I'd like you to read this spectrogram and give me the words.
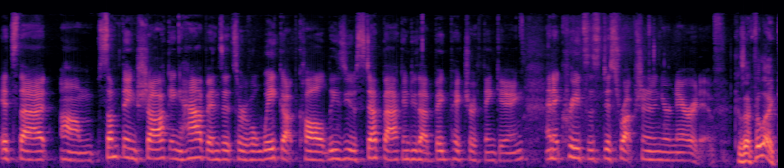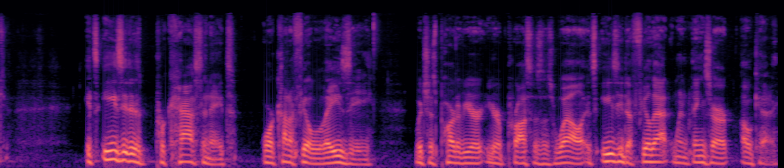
it's that um, something shocking happens, it's sort of a wake up call, it leads you to step back and do that big picture thinking, and it creates this disruption in your narrative. Because I feel like it's easy to procrastinate or kind of feel lazy which is part of your, your process as well. It's easy to feel that when things are okay.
